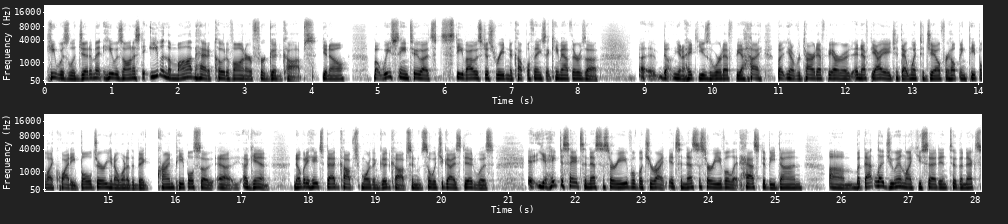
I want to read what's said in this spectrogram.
He was legitimate. He was honest. Even the mob had a code of honor for good cops, you know. But we've seen too, uh, Steve. I was just reading a couple things that came out. There was a uh, you know, hate to use the word FBI, but you know, retired FBI or an FBI agent that went to jail for helping people like Whitey Bulger, you know, one of the big crime people. So uh, again, nobody hates bad cops more than good cops. And so what you guys did was, you hate to say it's a necessary evil, but you're right, it's a necessary evil. It has to be done. Um, but that led you in, like you said, into the next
